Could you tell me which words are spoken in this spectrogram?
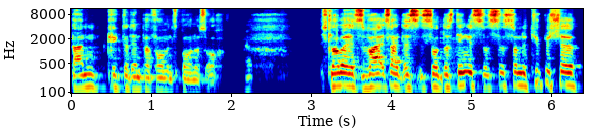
dann kriegt er den Performance-Bonus auch. Ja. Ich glaube, es war es halt, es ist so, das Ding ist, es ist so eine typische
